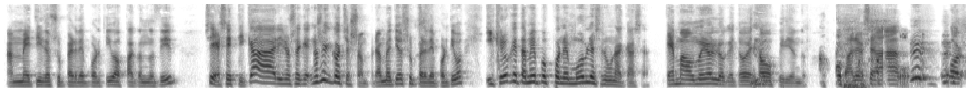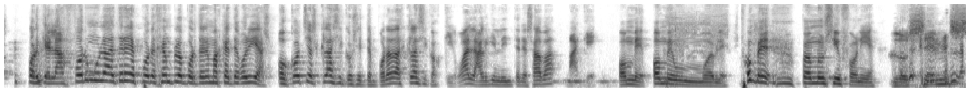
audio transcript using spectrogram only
han metido superdeportivos para conducir. Sí, es safety car y no sé qué, no sé qué coches son, pero han metido superdeportivos. Y creo que también pues poner muebles en una casa, que es más o menos lo que todos estamos pidiendo. ¿Vale? O sea, por- porque la Fórmula 3, por ejemplo, por tener más categorías, o coches clásicos y temporadas clásicos, que igual a alguien le interesaba, ¿para qué? Ponme, ponme un mueble, ponme, ponme un sinfonía. Los Sims,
